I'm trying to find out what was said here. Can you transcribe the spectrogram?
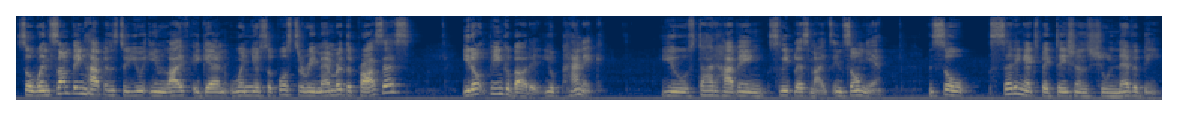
So when something happens to you in life again, when you're supposed to remember the process, you don't think about it. You panic. You start having sleepless nights, insomnia. And so setting expectations should never be.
